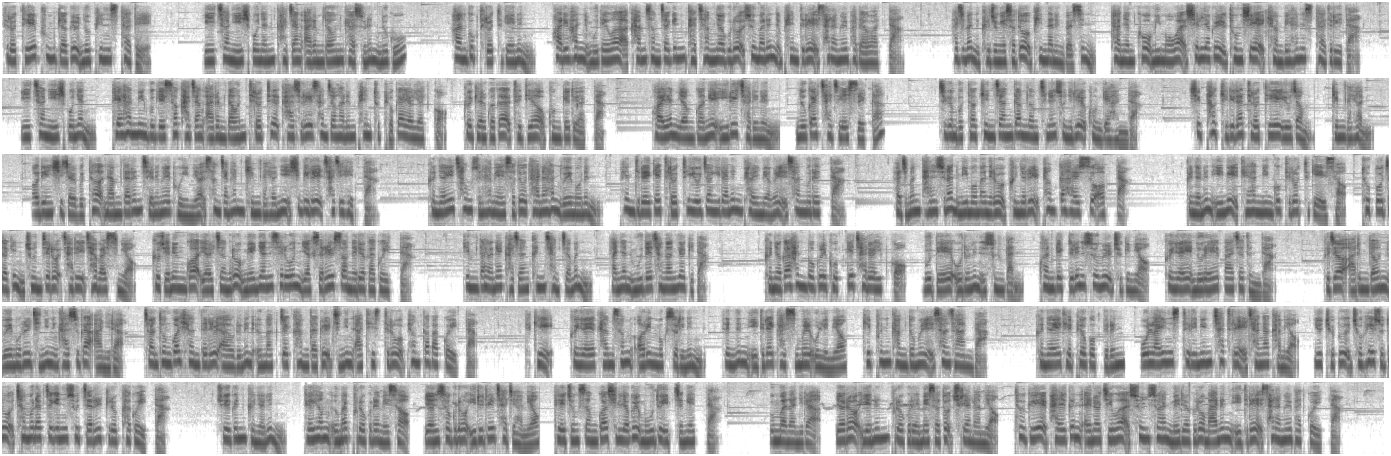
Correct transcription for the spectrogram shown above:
트로트의 품격을 높인 스타들. 2025년 가장 아름다운 가수는 누구? 한국 트로트계는 화려한 무대와 감성적인 가창력으로 수많은 팬들의 사랑을 받아왔다. 하지만 그 중에서도 빛나는 것은 단연코 미모와 실력을 동시에 겸비한 스타들이다. 2025년 대한민국에서 가장 아름다운 트로트 가수를 선정하는 팬투표가 열렸고 그 결과가 드디어 공개되었다. 과연 영광의 1위 자리는 누가 차지했을까? 지금부터 긴장감 넘치는 순위를 공개한다. 10터 길이라 트로트의 요정 김다현 어린 시절부터 남다른 재능을 보이며 성장한 김다현이 10위를 차지했다. 그녀의 청순하면서도 단아한 외모는 팬들에게 트로트 요정이라는 별명을 선물했다. 하지만 단순한 미모만으로 그녀를 평가할 수 없다. 그녀는 이미 대한민국 트로트계에서 독보적인 존재로 자리 잡았으며 그 재능과 열정으로 매년 새로운 역사를 써내려가고 있다. 김다현의 가장 큰 장점은 단연 무대 장악력이다. 그녀가 한복을 곱게 차려입고 무대에 오르는 순간 관객들은 숨을 죽이며 그녀의 노래에 빠져든다. 그저 아름다운 외모를 지닌 가수가 아니라 전통과 현대를 아우르는 음악적 감각을 지닌 아티스트로 평가받고 있다. 특히 그녀의 감성 어린 목소리는 듣는 이들의 가슴을 울리며 깊은 감동을 선사한다. 그녀의 대표곡들은 온라인 스트리밍 차트를 장악하며 유튜브 조회수도 천문학적인 숫자를 기록하고 있다. 최근 그녀는 대형 음악 프로그램에서 연속으로 1위를 차지하며 대중성과 실력을 모두 입증했다. 뿐만 아니라 여러 예능 프로그램에서도 출연하며 특유의 밝은 에너지와 순수한 매력으로 많은 이들의 사랑을 받고 있다.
